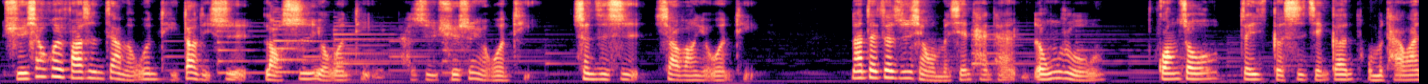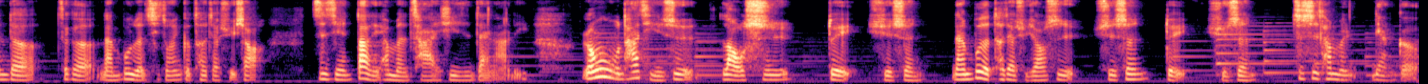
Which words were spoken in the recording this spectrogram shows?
学校会发生这样的问题，到底是老师有问题，还是学生有问题，甚至是校方有问题？那在这之前，我们先谈谈荣辱光州这个事件，跟我们台湾的这个南部的其中一个特教学校。之间到底他们的差异性是在哪里？荣辱它其实是老师对学生，南部的特教学校是学生对学生，这是他们两个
